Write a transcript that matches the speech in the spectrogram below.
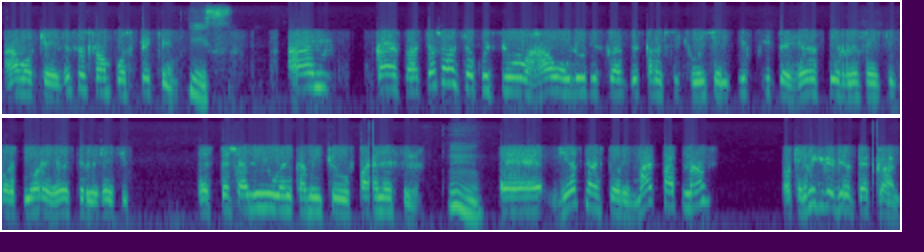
I'm okay. This is Trumpo speaking. Yes. Um, guys, I just want to check with you how will you describe this kind of situation if it's a healthy relationship or it's not a healthy relationship, especially when coming to finances. Mm. Uh, here's my story. My partner, okay, let me give you a bit of background.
